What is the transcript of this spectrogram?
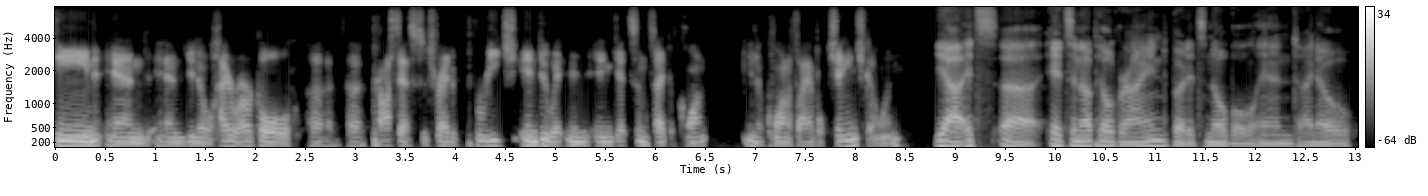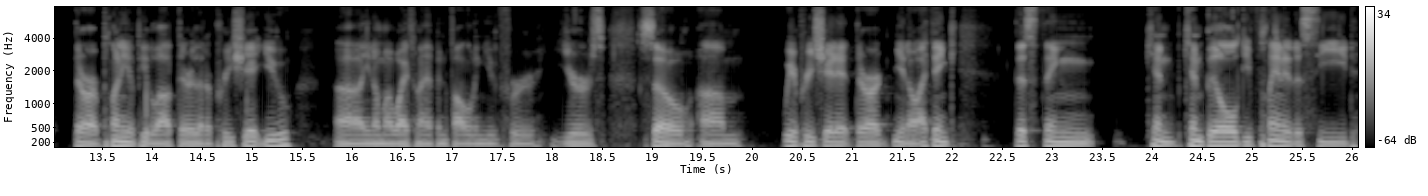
and and you know hierarchical uh, uh, process to try to breach into it and, and get some type of quant you know quantifiable change going. Yeah, it's uh it's an uphill grind, but it's noble, and I know there are plenty of people out there that appreciate you uh, you know, my wife and I have been following you for years, so um, we appreciate it. There are, you know, I think this thing can can build. You've planted a seed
